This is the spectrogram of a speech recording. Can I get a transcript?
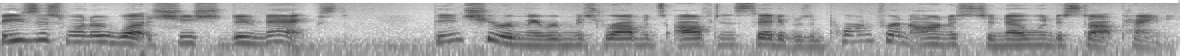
Beezus wondered what she should do next. Then she remembered Miss Robbins often said it was important for an artist to know when to stop painting.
